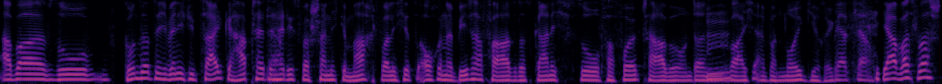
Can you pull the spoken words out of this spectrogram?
Aber so grundsätzlich, wenn ich die Zeit gehabt hätte, hätte ich es wahrscheinlich gemacht, weil ich jetzt auch in der Beta-Phase das gar nicht so verfolgt habe und dann mhm. war ich einfach neugierig. Ja, klar. Ja, was, was,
